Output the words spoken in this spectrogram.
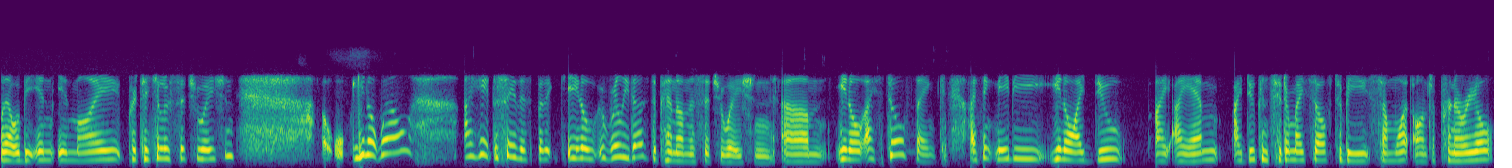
That would be in, in my particular situation. You know, well, I hate to say this, but it, you know, it really does depend on the situation. Um, you know, I still think, I think maybe, you know, I do, I, I am, I do consider myself to be somewhat entrepreneurial.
